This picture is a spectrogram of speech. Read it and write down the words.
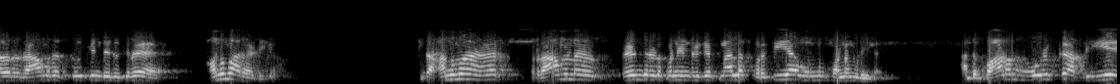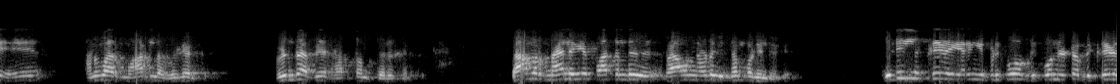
அவர் ராமரை தூக்கிட்டு இருக்கிற ஹனுமார் அடிக்கும். இந்த ஹனுமார் ராமனை எழுந்தருள் பண்ணிட்டு இருக்கிறதுனால பிரதியா ஒன்றும் பண்ண முடியல. அந்த பானம் முழுக்க அப்படியே ஹனுமார் மாறல விழருக்கு. விழுந்தா அப்படியே ரத்தம் பெருகிறது ராமர் மேலேயே பார்த்துட்டு ராவணனோட யுத்தம் பண்ணிட்டு இருக்கு திடீர்னு கீழே இறங்கி இப்படி போ அப்படி போன்னுட்டு அப்படி கீழே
